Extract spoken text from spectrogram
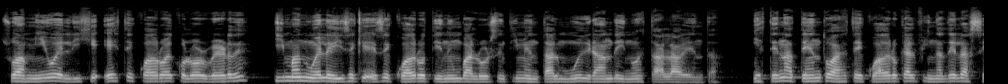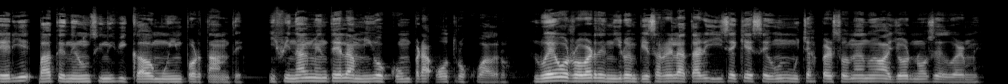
Su amigo elige este cuadro de color verde y Manuel le dice que ese cuadro tiene un valor sentimental muy grande y no está a la venta. Y estén atentos a este cuadro que al final de la serie va a tener un significado muy importante. Y finalmente el amigo compra otro cuadro. Luego Robert De Niro empieza a relatar y dice que según muchas personas Nueva York no se duerme.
